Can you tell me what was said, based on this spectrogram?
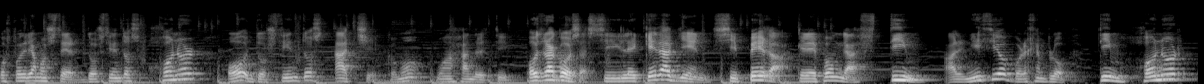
pues podríamos ser 200 honor o 200h, como 100t. Otra cosa, si le queda bien, si pega que le pongas team al inicio, por ejemplo, team honor,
